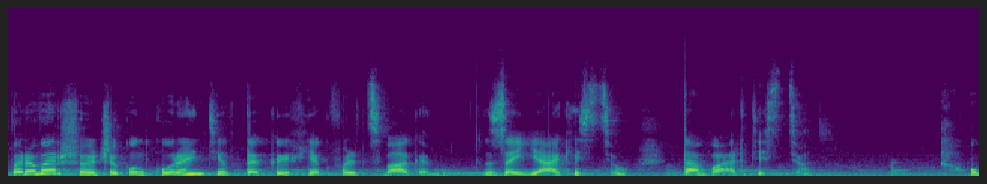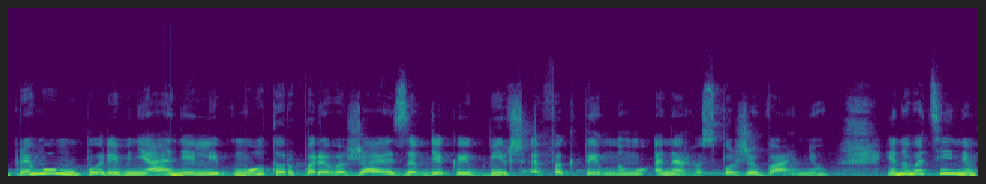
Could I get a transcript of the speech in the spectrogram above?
перевершуючи конкурентів, таких як Volkswagen, за якістю та вартістю. У прямому порівнянні Motor переважає завдяки більш ефективному енергоспоживанню, інноваційним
